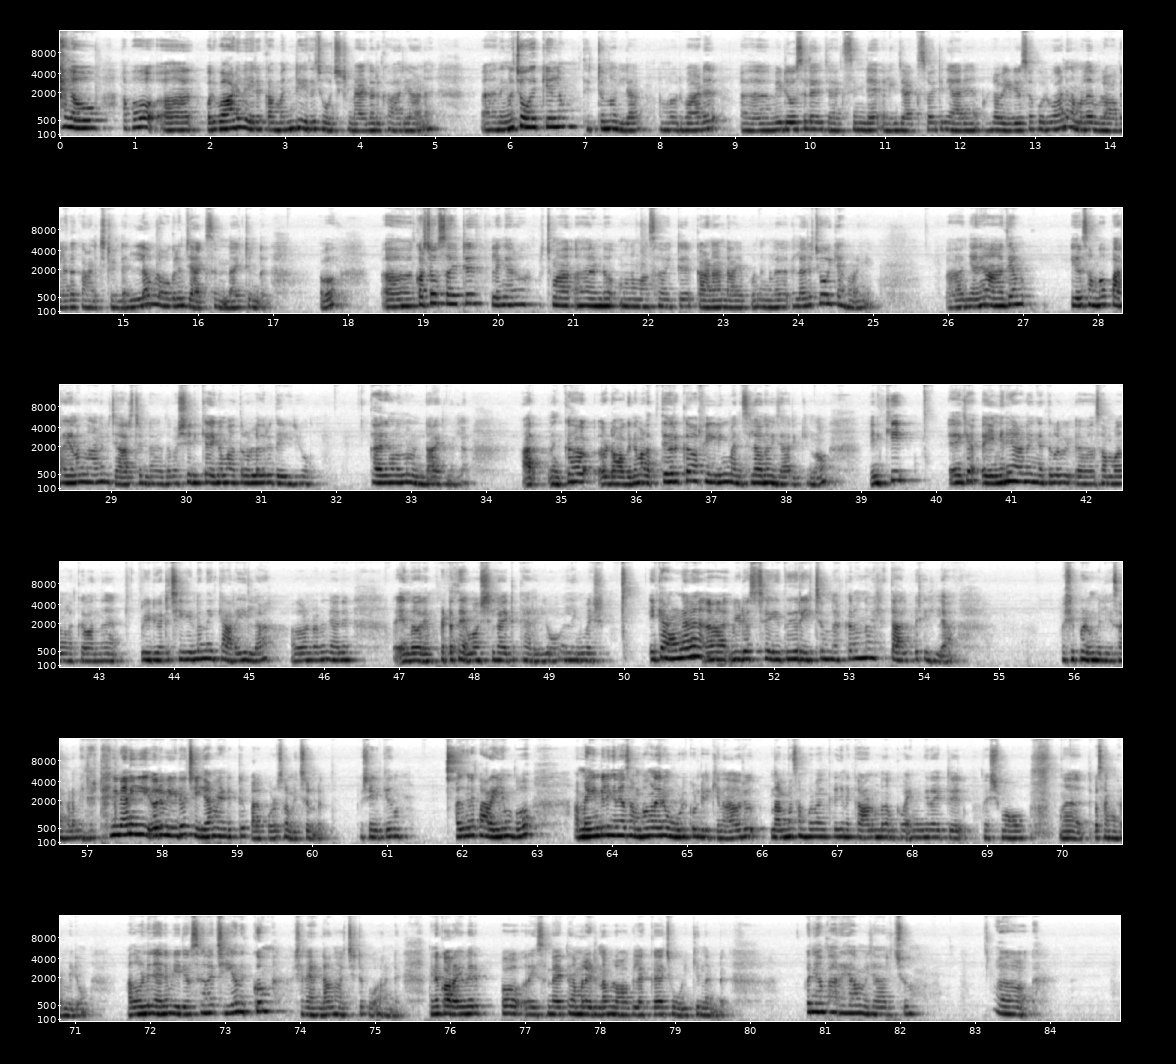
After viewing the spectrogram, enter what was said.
Hello അപ്പോൾ ഒരുപാട് പേര് കമന്റ് ചെയ്ത് ചോദിച്ചിട്ടുണ്ടായിരുന്ന ഒരു കാര്യമാണ്. നിങ്ങൾ ചോദിക്കലും തെറ്റൊന്നുമില്ല. നമ്മൾ ഒരുപാട് വീഡിയോസിൽ ജാക്സിന്റെ അല്ലെങ്കിൽ ജാക്സുമായിട്ട് ഞാൻ ഉള്ള വീഡിയോസൊക്കെ ഒരുപാട് നമ്മൾ വ്ളോഗിലൊക്കെ കാണിച്ചിട്ടുണ്ട്. എല്ലാ വ്ളോഗിലും ജാക്സൺ ഉണ്ടായിട്ടുണ്ട്. അപ്പോൾ കുറച്ച് ദിവസമായിട്ട് അല്ലെങ്കിൽ ഒരു കുറച്ച് മാ രണ്ടോ മൂന്നോ മാസമായിട്ട് കാണാണ്ടായപ്പോൾ നിങ്ങൾ എല്ലാവരും ചോദിക്കാൻ തുടങ്ങി. ഞാൻ ആദ്യം ഈ ഒരു സംഭവം പറയണം എന്നാണ് വിചാരിച്ചിട്ടുണ്ടായിരുന്നത്. പക്ഷെ എനിക്ക് അതിന് മാത്രമുള്ള ഒരു ധൈര്യവും കാര്യങ്ങളൊന്നും ഉണ്ടായിരുന്നില്ല. നിങ്ങൾക്ക് ഡോഗിനെ വളർത്തിയവർക്ക് ആ ഫീലിംഗ് മനസ്സിലാവുമെന്ന് വിചാരിക്കുന്നു. എനിക്ക് എനിക്ക് എങ്ങനെയാണ് ഇങ്ങനത്തെ സംഭവങ്ങളൊക്കെ വന്ന് വീഡിയോ ആയിട്ട് ചെയ്യേണ്ടതെന്ന് എനിക്ക് അറിയില്ല അതുകൊണ്ടാണ് ഞാൻ എന്താ പറയുക പെട്ടെന്ന് എമോഷണലായിട്ട് കരയോ അല്ലെങ്കിൽ വിഷ എനിക്ക് അങ്ങനെ വീഡിയോസ് ചെയ്ത് റീച്ച് ഉണ്ടാക്കാനൊന്നും വലിയ താല്പര്യമില്ല. പക്ഷെ ഇപ്പോഴും വലിയ സങ്കടം വരുന്നുണ്ട് ഇനി ഞാൻ ഈ ഒരു വീഡിയോ ചെയ്യാൻ വേണ്ടിയിട്ട് പലപ്പോഴും ശ്രമിച്ചിട്ടുണ്ട്. പക്ഷെ എനിക്ക് അതിങ്ങനെ പറയുമ്പോൾ മൈൻഡിൽ ഇങ്ങനെ ആ സംഭവങ്ങൾ ഇങ്ങനെ ഓടിക്കൊണ്ടിരിക്കുന്നത് ആ ഒരു നടന്ന സംഭവങ്ങളൊക്കെ ഇങ്ങനെ കാണുമ്പോൾ നമുക്ക് ഭയങ്കരമായിട്ട് വിഷമവും ഇപ്പോൾ സങ്കടം വരും. അതുകൊണ്ട് ഞാനും വീഡിയോസ് ഇങ്ങനെ ചെയ്യാൻ നിൽക്കും. പക്ഷെ വേണ്ടാന്ന് വെച്ചിട്ട് പോകാറുണ്ട് പിന്നെ കുറേ പേര് ഇപ്പോൾ റീസെന്റായിട്ട് നമ്മൾ ഇടുന്ന വ്ളോഗിലൊക്കെ ചോദിക്കുന്നുണ്ട്. അപ്പോൾ ഞാൻ പറയാൻ വിചാരിച്ചു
